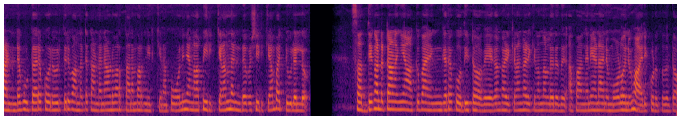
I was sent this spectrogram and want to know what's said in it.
കണ്ണന്റെ കൂട്ടുകാരൊക്കെ ഓരോരുത്തർ വന്നിട്ട് കണ്ണനെ അവിടെ വർത്താനം പറഞ്ഞിരിക്കണം. അപ്പോൾ ഓന് ഞങ്ങളപ്പോ ഇരിക്കണം എന്നുണ്ട് പക്ഷെ ഇരിക്കാൻ പറ്റൂലല്ലോ. സദ്യ കണ്ടിട്ടാണെങ്കിൽ ആക്ക് ഭയങ്കര കൊതി കേട്ടോ വേഗം കഴിക്കണം കഴിക്കണം എന്നുള്ളൊരിത്. അപ്പൊ അങ്ങനെയാണ് അനുമോളും അവന് വാരി കൊടുത്തത് കേട്ടോ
